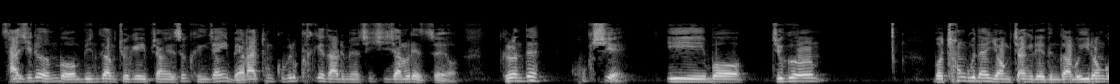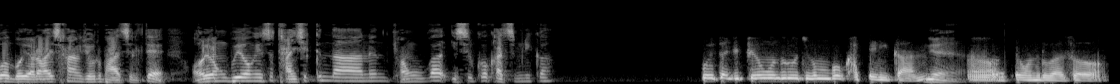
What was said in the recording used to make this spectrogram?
사실은 뭐 민주당 쪽의 입장에서 굉장히 메가톤급으로 크게 다루면서 시작을 했어요. 그런데 혹시 이 뭐 지금 뭐 청구된 영장이라든가 뭐 이런 거 뭐 여러 가지 상황적으로 봤을 때 어영부영에서 단식 끝나는 경우가 있을 것 같습니까? 뭐 일단 이제 병원으로 지금 뭐 갔다니까 예. 어, 병원으로 가서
